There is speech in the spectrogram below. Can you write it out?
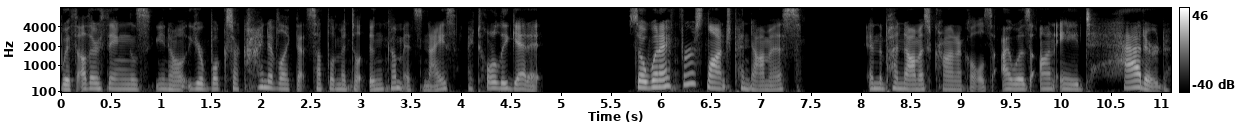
with other things, you know, your books are kind of like that supplemental income. It's nice. I totally get it. So when I first launched Pendamus and the Pendamus Chronicles, I was on a tattered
